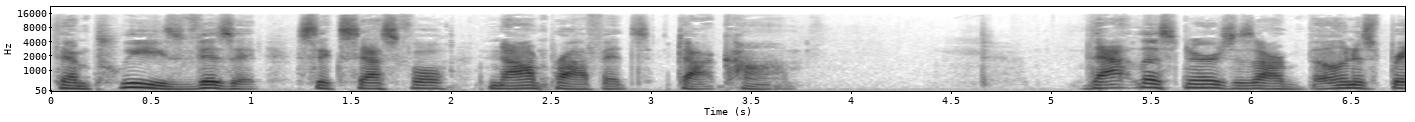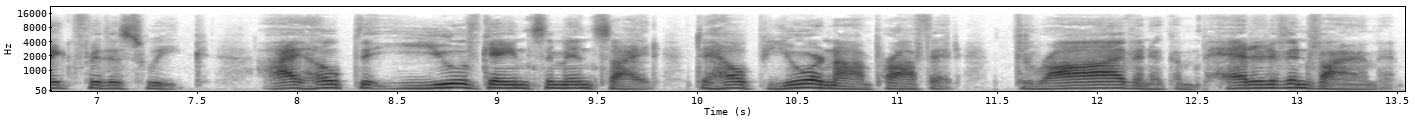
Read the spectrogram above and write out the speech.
then please visit successfulnonprofits.com. That, listeners, is our bonus break for this week. I hope that you have gained some insight to help your nonprofit thrive in a competitive environment.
